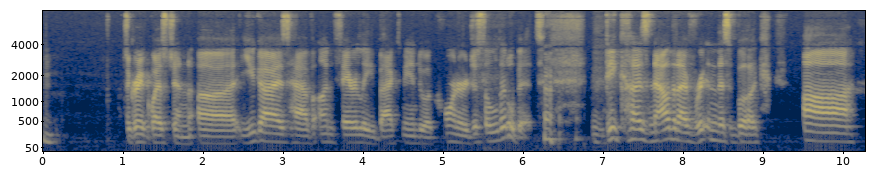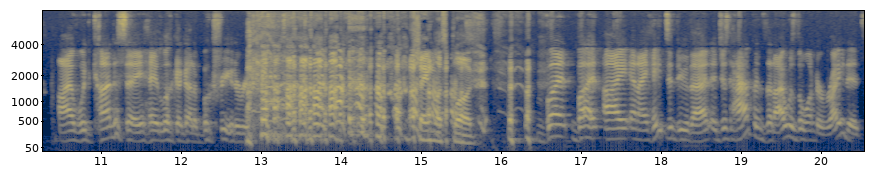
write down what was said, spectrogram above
It's a great question. Uh, you guys have unfairly backed me into a corner just a little bit because now that I've written this book, uh, I would kind of say, "Hey, look, I got a book for you to read." Shameless plug. But but I and I hate to do that. It just happens that I was the one to write it.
